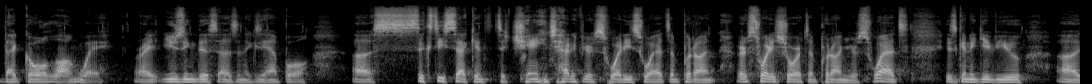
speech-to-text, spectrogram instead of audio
that go a long way, right? Using this as an example, uh, 60 seconds to change out of your sweaty sweats and put on, or sweaty shorts and put on your sweats is going to give you uh,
